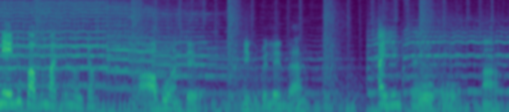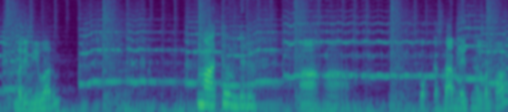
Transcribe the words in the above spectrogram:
నేను బాబు మాత్రమే ఉంటాం. బాబు అంటే నీకు పెళ్ళయిందా? అయ్యింది సార్. ఓహో. ఆ, మరి మీ వారు? మాతో ఉండరు. ఆహా. ఒక్కసారి లేచి నిలబడతావా?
